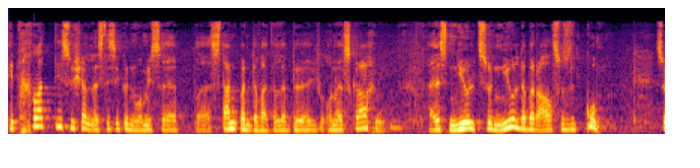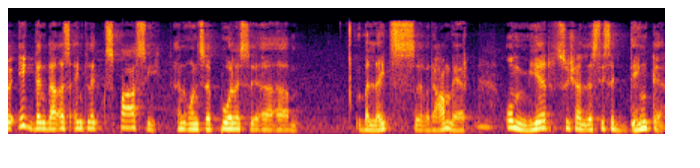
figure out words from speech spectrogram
het glad die sosialistiese ekonomiese uh, standpunte wat hulle onderskraag nie. Hulle is nuul so neoliberaal soos dit kom. So ek dink daar is eintlik spasie in ons polisse uh, um, beleidsraamwerk om meer sosialistiese denke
